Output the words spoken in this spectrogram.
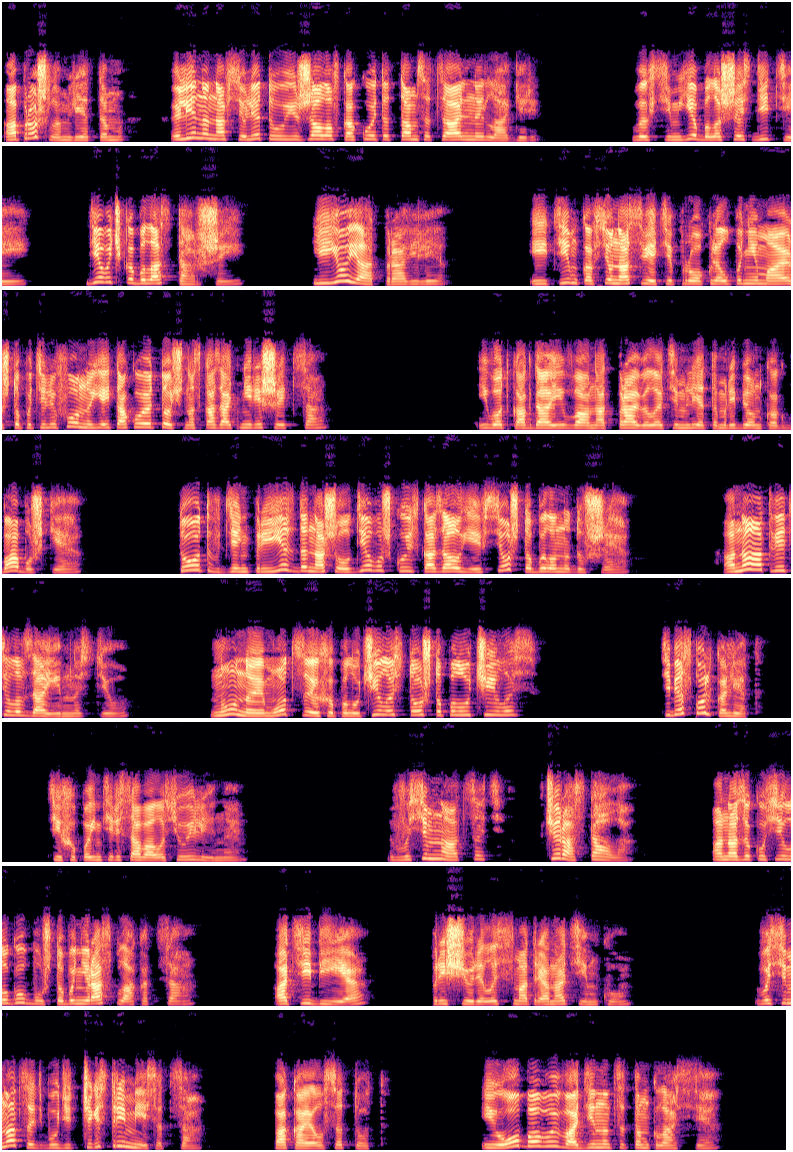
А прошлым летом Элина на все лето уезжала в какой-то там социальный лагерь. В их семье было шесть детей. Девочка была старшей. Ее и отправили. И Тимка все на свете проклял, понимая, что по телефону ей такое точно сказать не решится. И вот когда Иван отправил этим летом ребенка к бабушке, Тот в день приезда нашел девушку и сказал ей все, что было на душе. Она ответила взаимностью. Ну, на эмоциях и получилось то, что получилось. Тебе сколько лет? Тихо поинтересовалась у Элины. Восемнадцать. Вчера стало. Она закусила губу, чтобы не расплакаться. А тебе? Прищурилась, смотря на Тимку. Восемнадцать будет через три месяца, покаялся тот. И оба вы в одиннадцатом классе,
